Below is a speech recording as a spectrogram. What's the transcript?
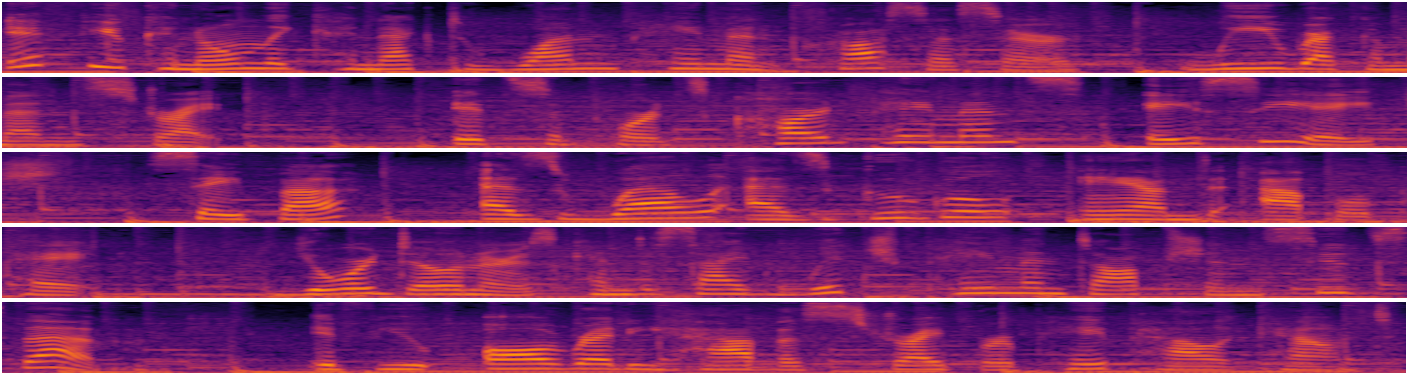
If you can only connect one payment processor, we recommend Stripe. It supports card payments, ACH, SEPA, as well as Google and Apple Pay. Your donors can decide which payment option suits them. If you already have a Stripe or PayPal account,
